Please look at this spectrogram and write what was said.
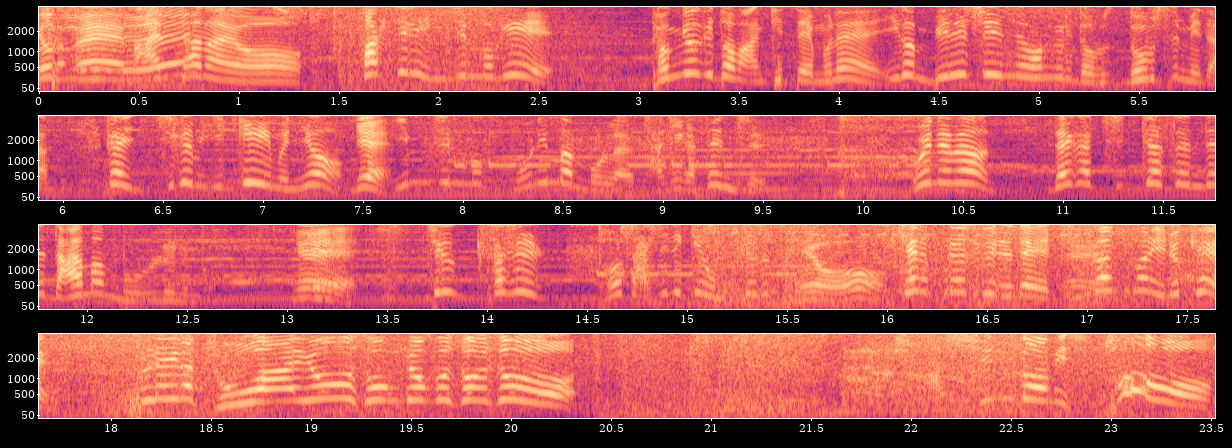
여기 네, 많잖아요. 확실히 임진묵이 병력이 더 많기 때문에 이건 밀릴 수 있는 확률이 높, 높습니다. 그러니까 지금 이 게임은요. 예. 임진묵 본인만 몰라요. 자기가 센 줄. 왜냐면 내가 진짜 센데 나만 모르는 거. 예. 지금 사실 더 자신 있게 움직여도 돼요. 스캔을 뿌려주고 있는데 중간중간에 이렇게 플레이가 좋아요 송병구 선수 자신감이 스톱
